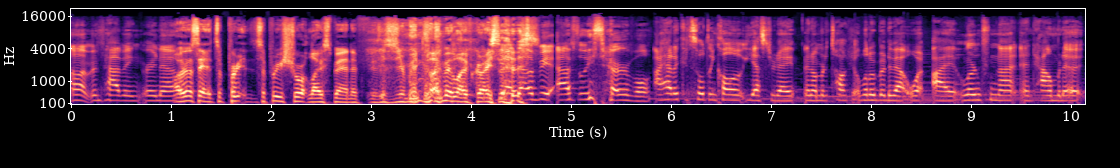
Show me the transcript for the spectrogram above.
um, am having right now. I was gonna say it's a pretty it's a pretty short lifespan if, if this is your midlife, crisis. yeah, that would be absolutely terrible. I had a consulting call yesterday, and I'm going to talk a little bit about what I learned from that and how I'm going to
